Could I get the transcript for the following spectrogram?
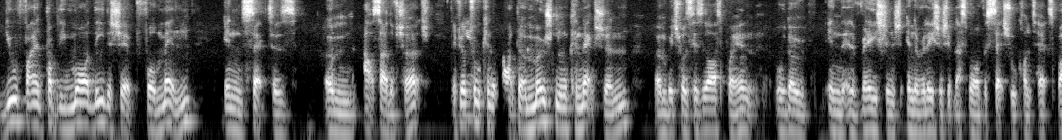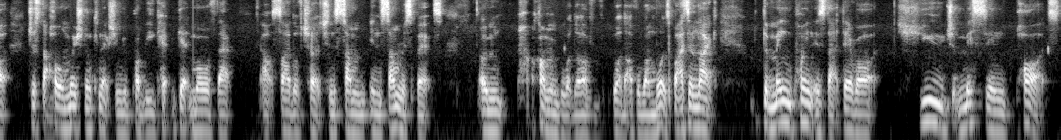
You'll find probably more leadership for men in sectors um outside of church. If you're Yeah. talking about the emotional connection, um, which was his last point, although in the relationship in the relationship that's more of a sexual context, but just that whole emotional connection, you probably get, get more of that outside of church in some in some respects. Um, I can't remember what the other, what the other one was, but as in like the main point is that there are huge missing parts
